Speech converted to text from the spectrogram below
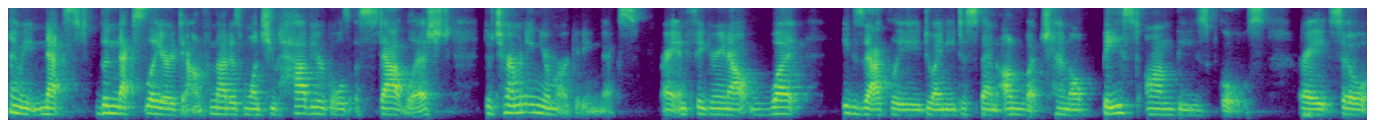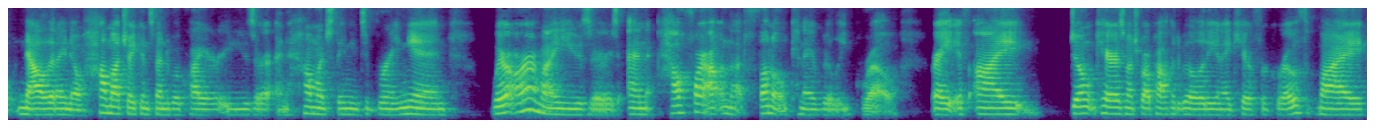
I mean, next, the next layer down from that is once you have your goals established, determining your marketing mix, right? And figuring out what exactly do I need to spend on what channel based on these goals mm-hmm. right? So now that I know how much I can spend to acquire a user and how much they need to bring in, where are my users and how far out in that funnel can I really grow, right? If I don't care as much about profitability and I care for growth, my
